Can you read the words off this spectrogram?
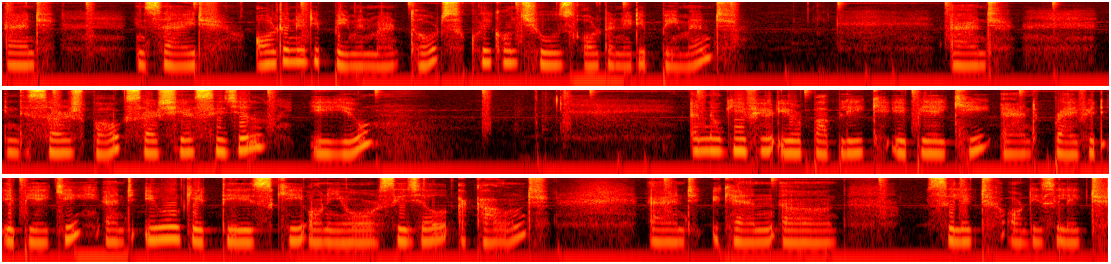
And inside alternative payment methods click on choose alternative payment. And in the search box search here Sezzle eu and now give here your public api key and private api key and you will get this key on your Sezzle account. And you can uh, select or deselect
